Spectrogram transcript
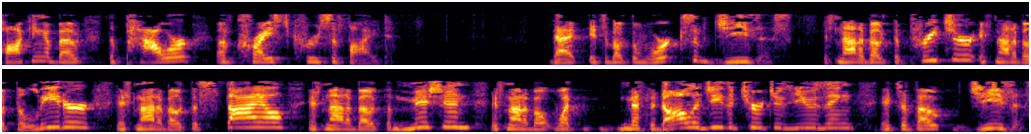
talking about the power of Christ crucified. That it's about the works of Jesus. It's not about the preacher. It's not about the leader. It's not about the style. It's not about the mission. It's not about what methodology the church is using. It's about Jesus.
